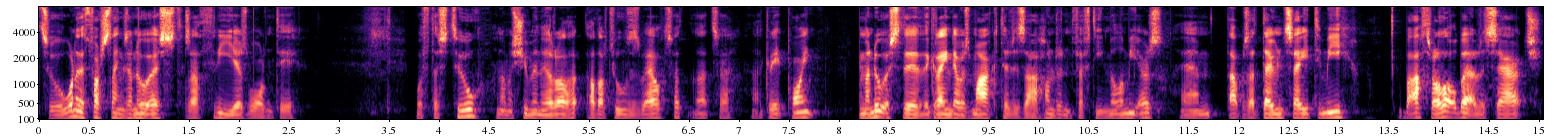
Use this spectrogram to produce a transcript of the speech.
So one of the first things I noticed is a three years warranty with this tool, and I'm assuming there are other tools as well, so that's a, a great point. I noticed the, the grinder was marketed as 115 millimeters. Um, that was a downside to me, but after a little bit of research,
